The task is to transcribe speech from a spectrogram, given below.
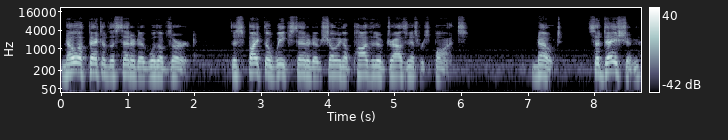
no effect of the sedative was observed, despite the weak sedative showing a positive drowsiness response. Note: Sedation,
